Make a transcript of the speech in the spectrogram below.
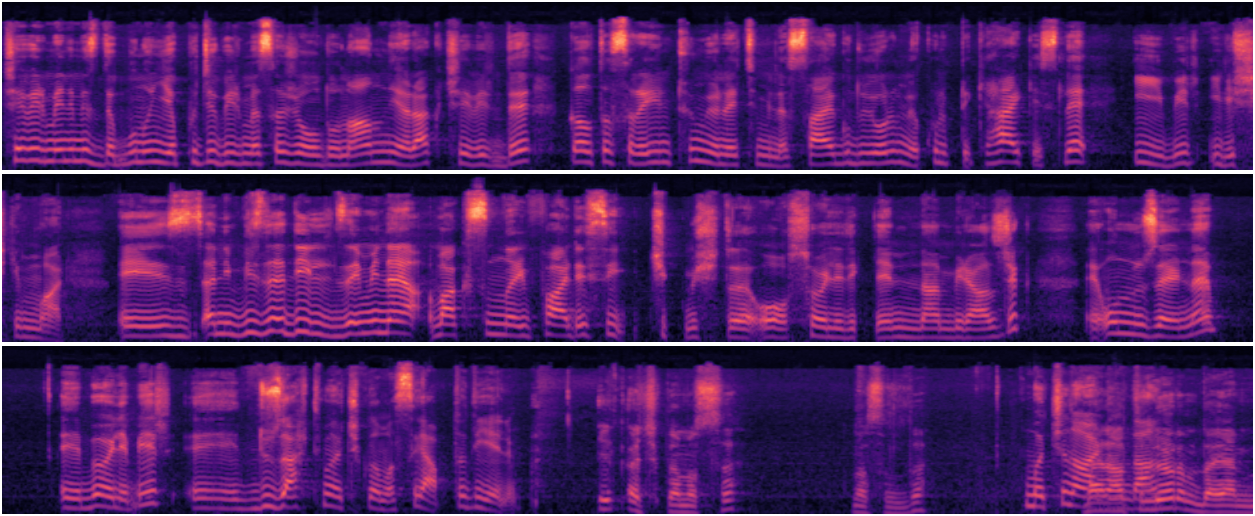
Çevirmenimiz de bunun yapıcı bir mesaj olduğunu anlayarak çevirdi. Galatasaray'ın tüm yönetimine saygı duyuyorum ve kulüpteki herkesle iyi bir ilişkim var. Ee, hani bize değil zemine baksınlar ifadesi çıkmıştı o söylediklerinden birazcık. Ee, onun üzerine e, böyle bir e, düzeltme açıklaması yaptı diyelim. İlk açıklaması nasıldı? Maçın Ben ardından hatırlıyorum da yani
